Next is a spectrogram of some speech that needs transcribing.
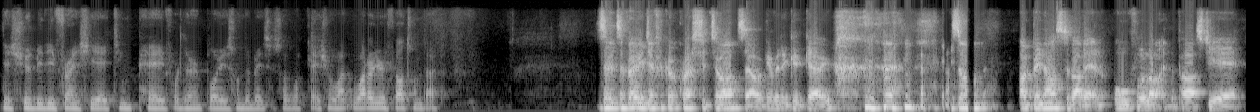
they should be differentiating pay for their employees on the basis of location. What, what are your thoughts on that? So it's a very difficult question to answer. I'll give it a good go. it's on, I've been asked about it an awful lot in the past year.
